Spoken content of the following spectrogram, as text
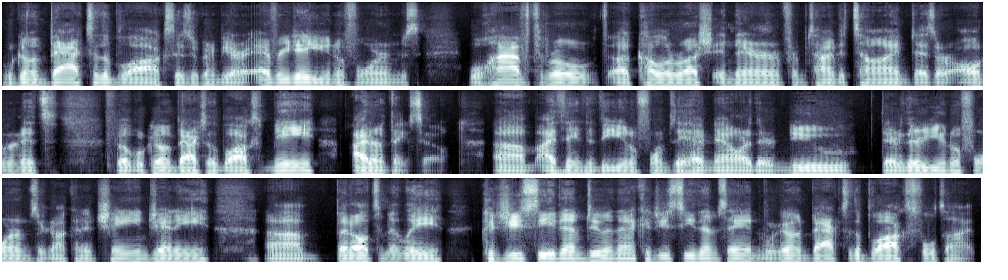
We're going back to the blocks. Those are going to be our everyday uniforms. We'll have throw uh, color rush in there from time to time as our alternates, but we're going back to the blocks. Me, I don't think so. Um, I think that the uniforms they have now are their new. They're their uniforms. They're not going to change any. Um, but ultimately, could you see them doing that? Could you see them saying we're going back to the blocks full time?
